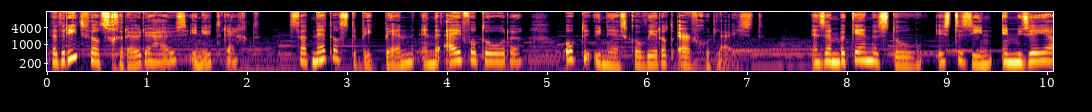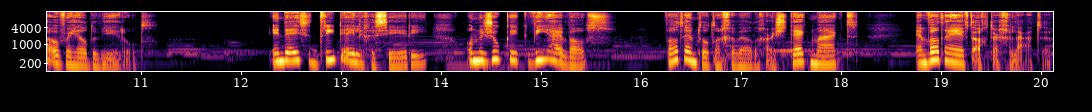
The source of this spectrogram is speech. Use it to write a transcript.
Het Rietveld Schreuderhuis in Utrecht staat net als de Big Ben en de Eiffeltoren op de UNESCO Werelderfgoedlijst. En zijn bekende stoel is te zien in musea over heel de wereld. In deze driedelige serie onderzoek ik wie hij was, wat hem tot een geweldig architect maakt en wat hij heeft achtergelaten.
